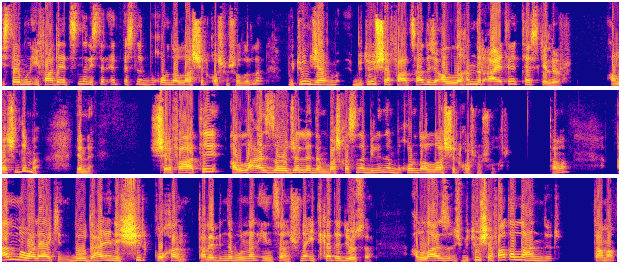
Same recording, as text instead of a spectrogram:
ister bunu ifade etsinler ister etmesinler bu konuda Allah'a şirk koşmuş olurlar. Bütün bütün şefaat sadece Allah'ındır ayetine ters gelir. Anlaşıldı mı? Yani şefaati Allah Azze ve Celle'den başkasına bilinen bu konuda Allah'a şirk koşmuş olur. Tamam? Ama ve lakin bu daha yeni şirk kokan talebinde bulunan insan şuna itikat ediyorsa Allah Azze, bütün şefaat Allah'ındır. Tamam.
